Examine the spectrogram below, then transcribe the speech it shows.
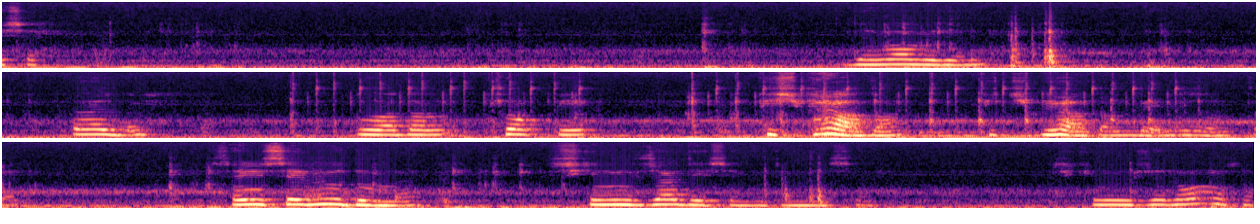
Neyse. Devam edelim. Öldüm. Bu adam çok bir piç bir adam. Piç bir adam belli zaten. Seni seviyordum ben. Skinin güzel diye seviyordum ben seni. Skinin güzel olmasa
